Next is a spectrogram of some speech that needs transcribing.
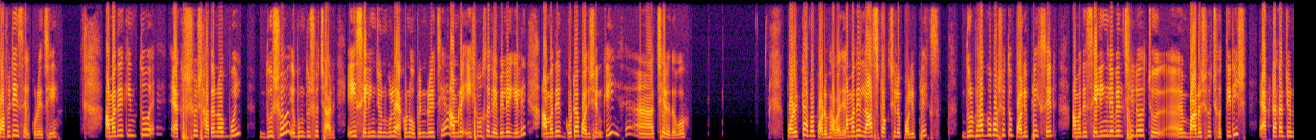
প্রফিটেই সেল করেছি। আমাদের কিন্তু একশো সাতানব্বই, দুশো এবং দুশো চার এই সেলিং জোনগুলো এখনও ওপেন রয়েছে। আমরা এই সমস্ত লেভেলে গেলে আমাদের গোটা পজিশনকেই ছেড়ে দেবো। পরেরটা আবার পরে ভাবা যায়। আমাদের লাস্ট স্টক ছিল পলিপ্লেক্স দুর্ভাগ্যবশত পলিপ্লেক্সের আমাদের সেলিং লেভেল ছিল বারোশো ছত্রিশ। এক টাকার জন্য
